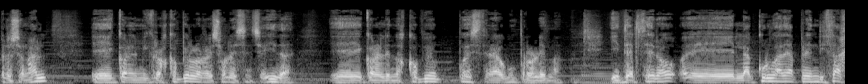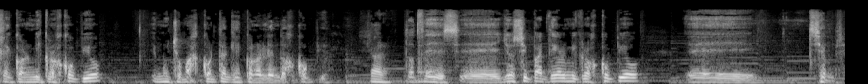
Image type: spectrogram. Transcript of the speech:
personal, eh, con el microscopio lo resuelves enseguida. Eh, con el endoscopio puedes tener algún problema. Y tercero, eh, la curva de aprendizaje con el microscopio es mucho más corta que con el endoscopio. Claro. Entonces, eh, yo soy partidario del microscopio siempre.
